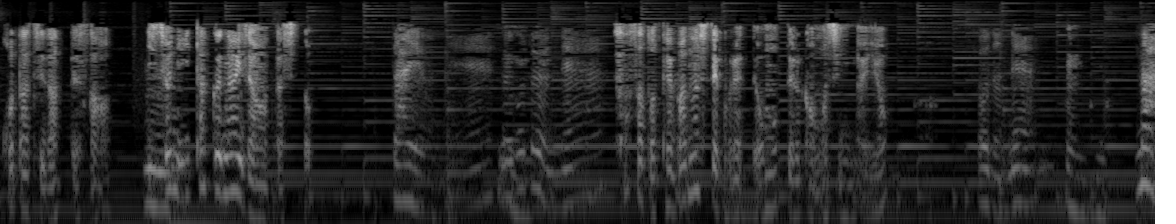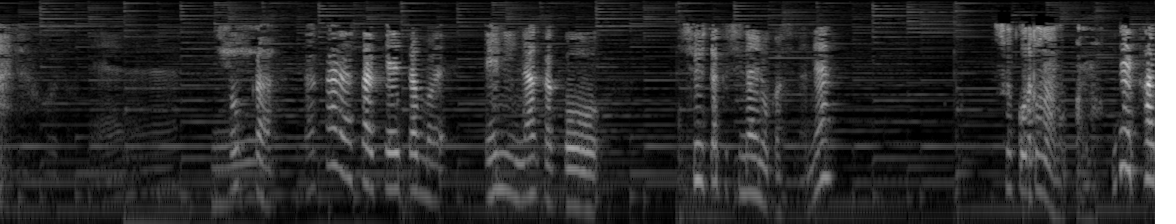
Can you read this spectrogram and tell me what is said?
子たちだってさ、一緒にいたくないじゃん、私と。だよね。そういうことよね。さっさと手放してくれって思ってるかもしんないよ。そうだね。うんなるうん。ねほどね。そっか。だからさ、ケイちゃんも絵になんかこう、執着しないのかしらね。そういうことなのかな。ね、書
